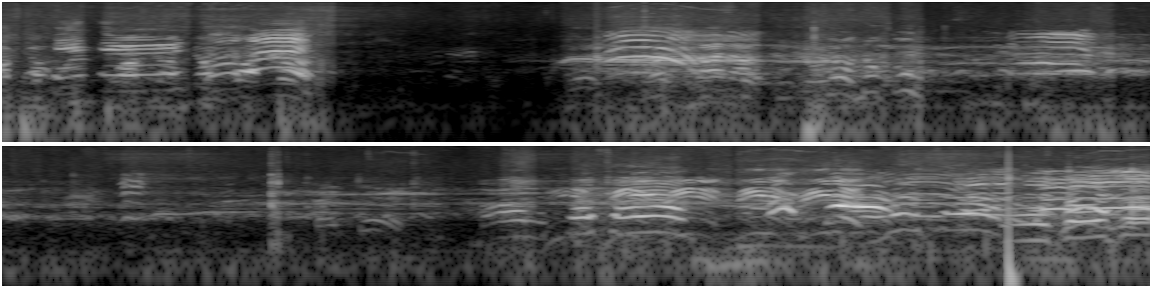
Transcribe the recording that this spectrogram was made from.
Go, go, go!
